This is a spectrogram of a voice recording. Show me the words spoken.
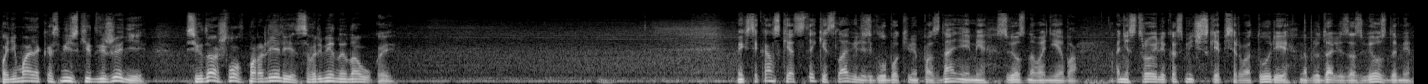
понимание космических движений всегда шло в параллели с современной наукой. Мексиканские ацтеки славились глубокими познаниями звездного неба. Они строили космические обсерватории, наблюдали за звездами.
